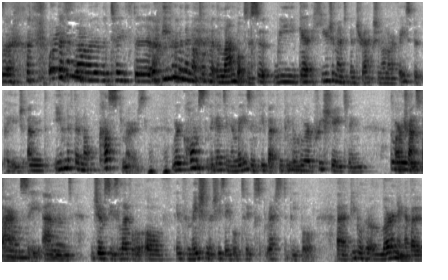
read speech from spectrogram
Yeah. Or best even lamb I've ever tasted. even when they're not talking about the lamb boxes, so we get a huge amount of interaction on our Facebook page, and even if they're not customers, we're constantly getting amazing feedback from people who are appreciating The our transparency and Josie's level of information that she's able to express to people. Uh, people who are learning about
